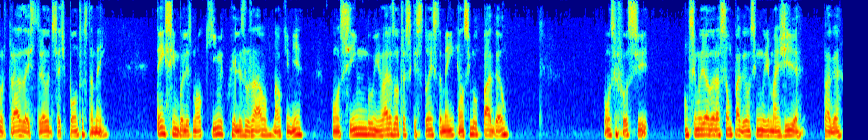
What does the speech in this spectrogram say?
por trás da estrela de sete pontas também. Tem simbolismo alquímico que eles usavam na alquimia, como símbolo, em várias outras questões também. É um símbolo pagão, como se fosse um símbolo de adoração pagã, um símbolo de magia pagã.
